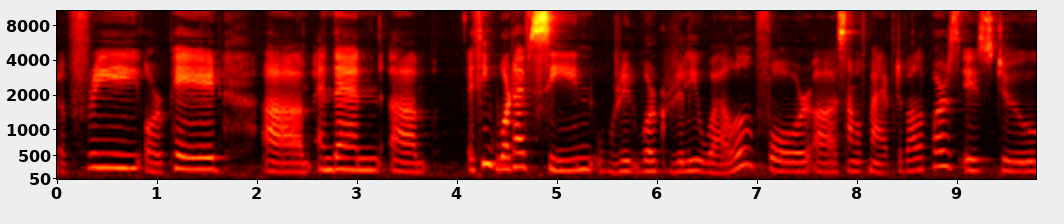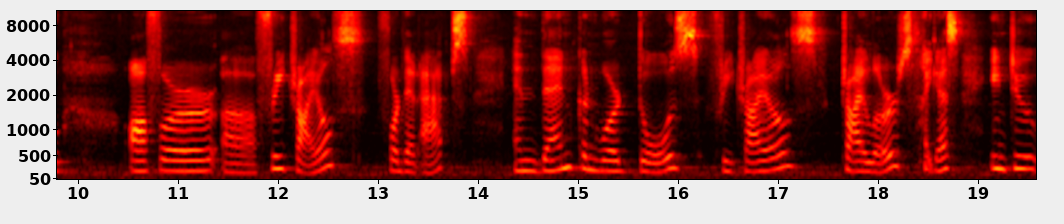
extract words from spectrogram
uh, free or paid. Um, and then um, I think what I've seen re- work really well for uh, some of my app developers is to offer uh, free trials for their apps and then convert those free trials trialers, I guess, into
